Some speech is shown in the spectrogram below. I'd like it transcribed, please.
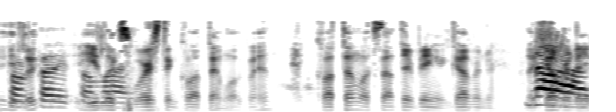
He, look, he looks worse than Cuauhtémoc, man. Cuauhtémoc's out there being a governor, the Nah,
